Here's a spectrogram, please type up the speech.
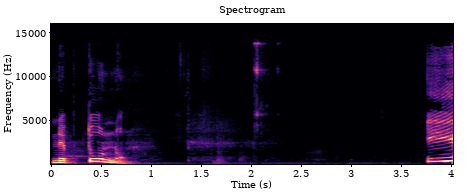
Neptuno. Y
